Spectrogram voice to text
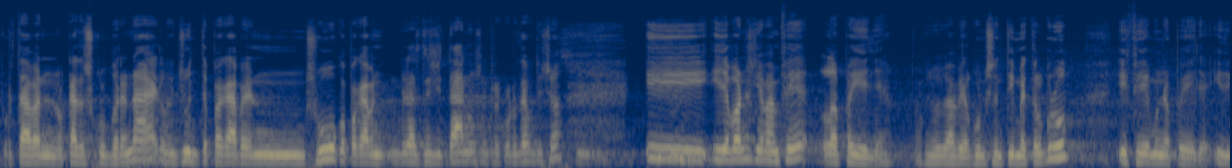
Portaven cadascú el berenar, la Junta pagava un suc o pagaven braç de gitanos, en recordeu d'això? Sí. I, I llavors ja vam fer la paella. Hi va haver algun centímetre al grup i fèiem una paella. I,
